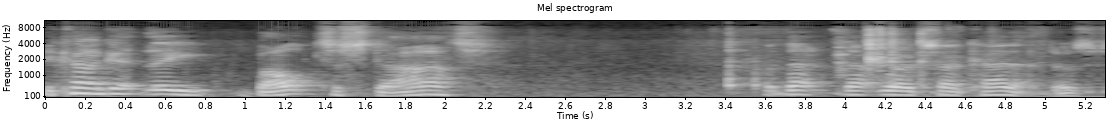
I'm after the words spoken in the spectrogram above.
you can't get the bolt to start, but that, that works okay, that does.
